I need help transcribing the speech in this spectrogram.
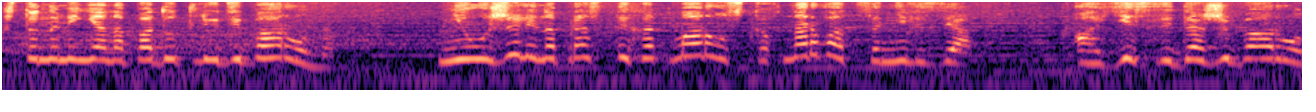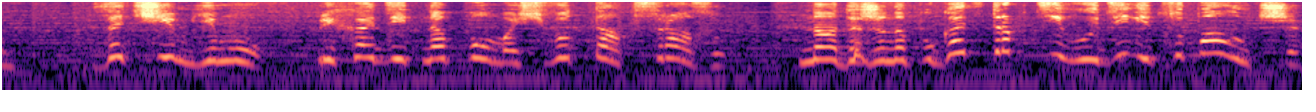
что на меня нападут люди барона? Неужели на простых отморозков нарваться нельзя? А если даже барон? Зачем ему приходить на помощь вот так сразу? Надо же напугать строптивую девицу получше.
